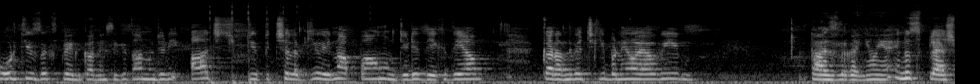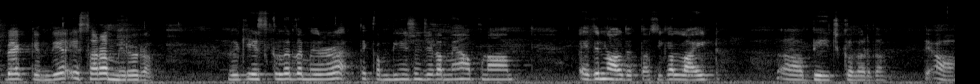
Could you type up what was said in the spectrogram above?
ਹੋਰ ਚੀਜ਼ ਐਕਸਪਲੇਨ ਕਰਨੀ ਸੀਗੀ ਤੁਹਾਨੂੰ, ਜਿਹੜੀ ਆਹ ਚੀਜ਼ ਪਿੱਛੇ ਲੱਗੀ ਹੋਈ ਨਾ, ਆਪਾਂ ਹੁਣ ਜਿਹੜੇ ਦੇਖਦੇ ਆ, ਘਰਾਂ ਦੇ ਵਿੱਚ ਕੀ ਬਣਿਆ ਹੋਇਆ ਵੀ ਟਾਈਲਸ ਲਗਾਈਆਂ ਹੋਈਆਂ, ਇਹਨੂੰ ਸਪਲੈਸ਼ ਬੈਕ ਕਹਿੰਦੇ ਆ, ਇਹ ਸਾਰਾ ਮਿਰਰ ਆ। ਮਤਲਬ ਕਿ ਇਸ ਕਲਰ ਦਾ ਮਿਰਰ ਆ ਤੇ ਕੰਬੀਨੇਸ਼ਨ ਜਿਹੜਾ ਮੈਂ ਆਪਣਾ ਇਹਦੇ ਨਾਲ ਦਿੱਤਾ ਸੀਗਾ ਲਾਈਟ ਬੇਜ ਕਲਰ ਦਾ। ਤੇ ਆ,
